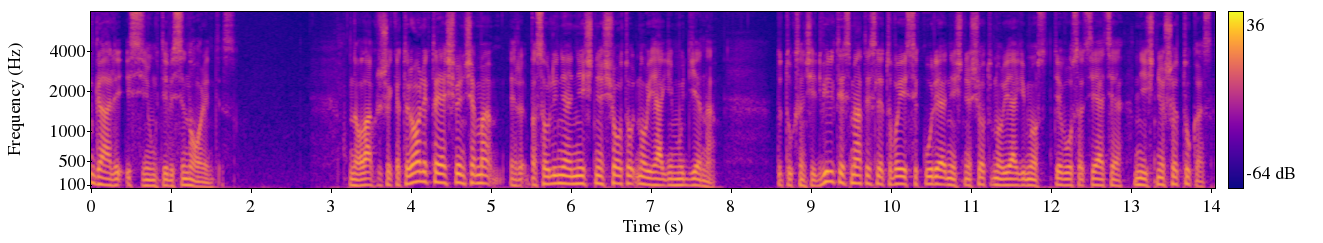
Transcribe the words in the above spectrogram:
gali įsijungti visi norintys. Nuo lapkričio 14 švenčiama ir pasaulinė neišnešiotų naujagimių diena. 2012 metais Lietuvoje įsikūrė neišnešiotų naujagimio tėvų asociacija Neišnešiotukas.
